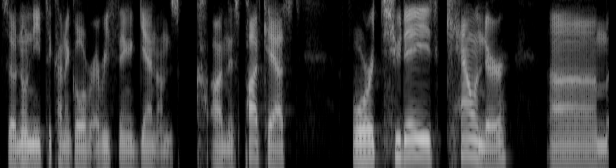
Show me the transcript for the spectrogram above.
so no need to kind of go over everything again on this on this podcast. For today's calendar, um,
